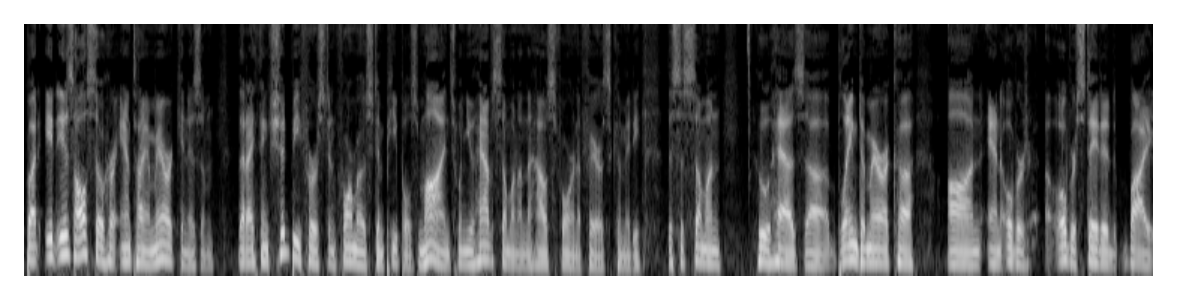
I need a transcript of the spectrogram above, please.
but it is also her anti-Americanism that I think should be first and foremost in people's minds when you have someone on the House Foreign Affairs Committee. This is someone who has uh, blamed America on and over overstated by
